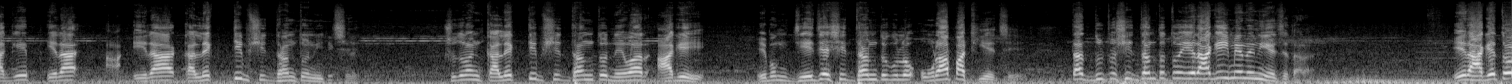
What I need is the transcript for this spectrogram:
আগে এরা এরা কালেকটিভ সিদ্ধান্ত নিচ্ছে। সুতরাং কালেকটিভ সিদ্ধান্ত নেওয়ার আগে এবং যে যে সিদ্ধান্তগুলো ওরা পাঠিয়েছে তার দুটো সিদ্ধান্ত তো এর আগেই মেনে নিয়েছে তারা। এর আগে তো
